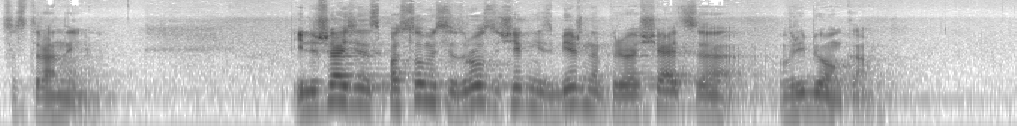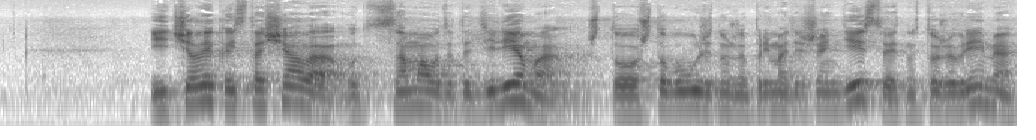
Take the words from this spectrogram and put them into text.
со стороны. И лишаясь этой способности, взрослый человек неизбежно превращается в ребенка. И человека истощала вот сама вот эта дилемма, что чтобы выжить, нужно принимать решение действовать, но в то же время,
